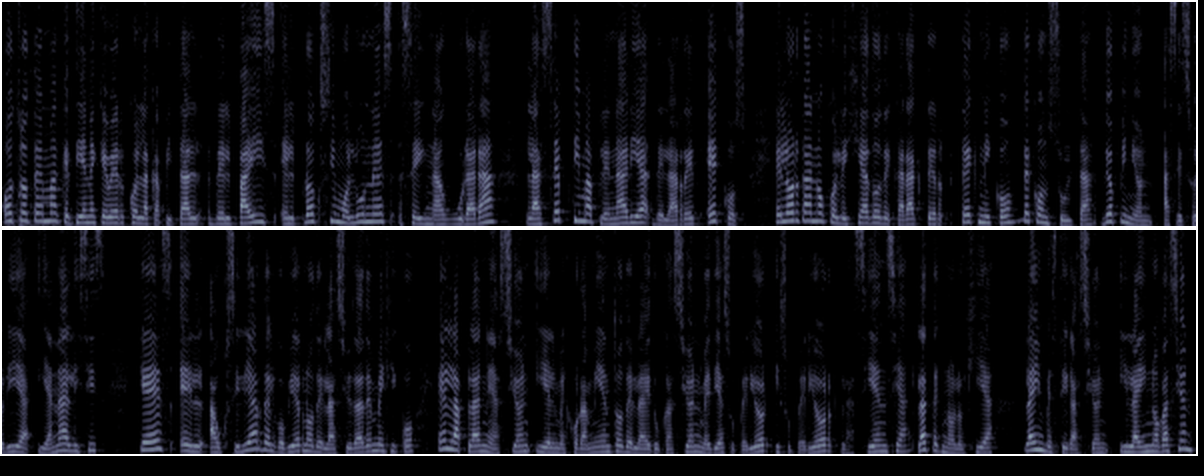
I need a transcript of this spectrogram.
Otro tema que tiene que ver con la capital del país. El próximo lunes se inaugurará la séptima plenaria de la red ECOS, el órgano colegiado de carácter técnico de consulta, de opinión, asesoría y análisis, que es el auxiliar del gobierno de la Ciudad de México en la planeación y el mejoramiento de la educación media superior y superior, la ciencia, la tecnología, la investigación y la innovación.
